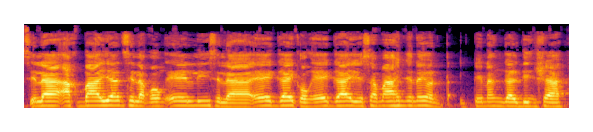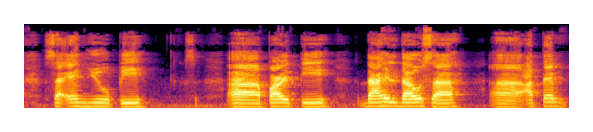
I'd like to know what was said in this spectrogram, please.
sila Akbayan, sila Kong Eli, sila Egay, Kong Egay, samahan niya na yon. Tinanggal din siya sa NUP ah, party dahil daw sa ah, attempt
